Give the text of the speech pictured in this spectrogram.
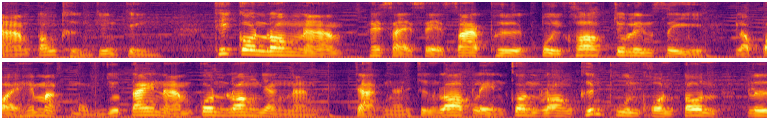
น้ำต้องถึงจริง ๆที่ก้นร่องน้ำให้ใส่เศษซากพืช ปุ๋ยคอกจุลินทรีย์แล้วปล่อยให้หมักหมมอยู่ใต้น้ำก้นร่องอย่างนั้น จากนั้นจึงลอกเลนก้นรองขึ้นพูนโคนต้น หรือ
